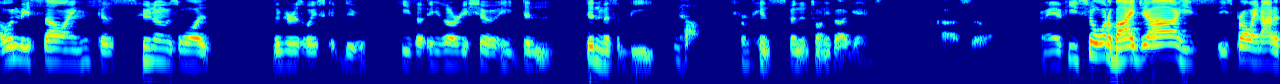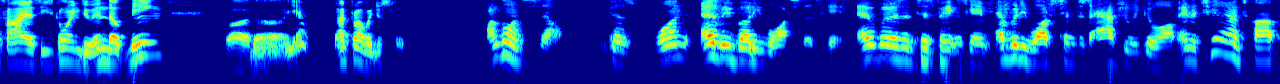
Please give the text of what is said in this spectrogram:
I wouldn't be selling because who knows what the Grizzlies could do. He's he's already showed he didn't didn't miss a beat No. From being suspended 25 games. Uh, so, I mean, if you still want to buy Ja, he's he's probably not as high as he's going to end up being. But uh, yeah, I'd probably just hold. I'm going to sell because one, everybody watched this game. Everybody was anticipating this game. Everybody watched him just absolutely go off, and the cherry on top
